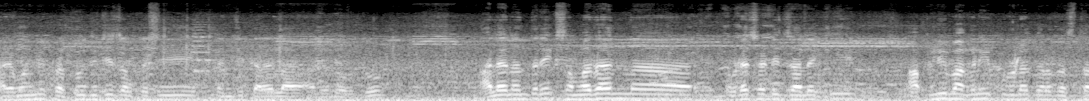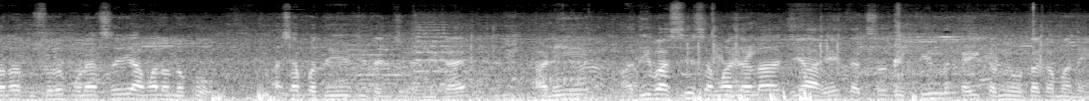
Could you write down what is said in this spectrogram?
आणि म्हणून मी प्रकृतीची चौकशी त्यांची करायला आलेलो होतो. आल्यानंतर एक समाधान एवढ्यासाठीच झालं की आपली मागणी पूर्ण करत असताना दुसरं कोणाचंही आम्हाला नको अशा पद्धतीची त्यांची भूमिका आहे. आणि आदिवासी समाजाला जे आहे त्याचं देखील काही कमी होता कामा नये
